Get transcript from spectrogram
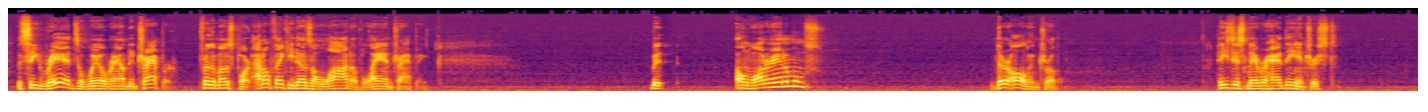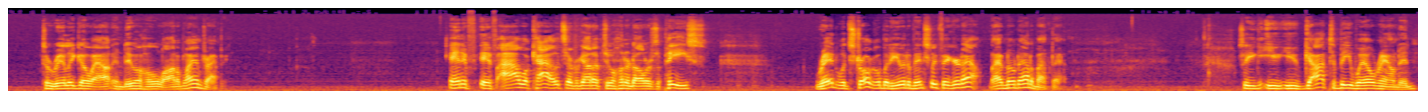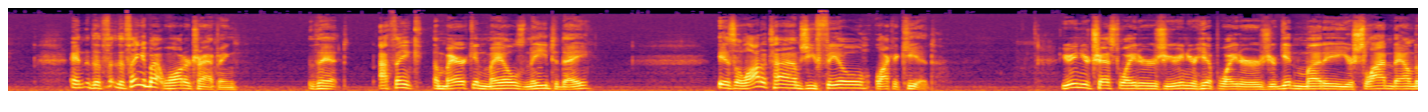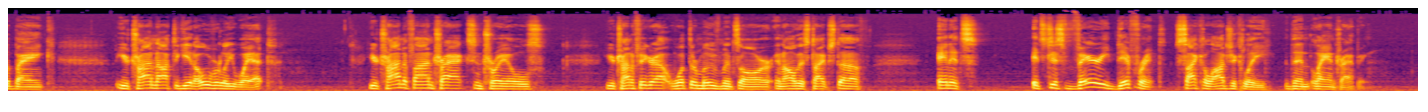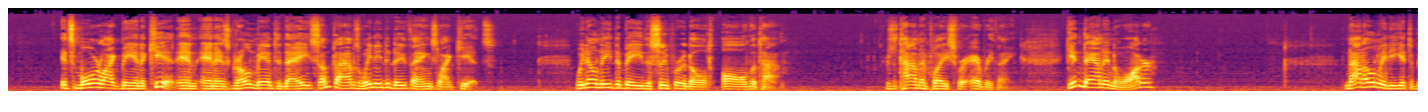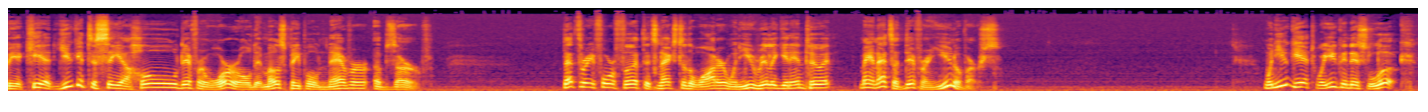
But see, Red's a well rounded trapper for the most part. I don't think he does a lot of land trapping. But on water animals, they're all in trouble. He's just never had the interest to really go out and do a whole lot of land trapping. And if, if Iowa coyotes ever got up to $100 a piece, Red would struggle, but he would eventually figure it out. I have no doubt about that. So you you you've got to be well rounded, and the th- the thing about water trapping that I think American males need today is a lot of times you feel like a kid. You're in your chest waders, you're in your hip waders, you're getting muddy, you're sliding down the bank, you're trying not to get overly wet. You're trying to find tracks and trails. You're trying to figure out what their movements are and all this type stuff. And it's it's just very different psychologically than land trapping. It's more like being a kid. And and as grown men today, sometimes we need to do things like kids. We don't need to be the super adult all the time. There's a time and place for everything. Getting down in the water, not only do you get to be a kid, you get to see a whole different world that most people never observe. That three or four foot that's next to the water, when you really get into it, man, that's a different universe. When you get where you can just look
